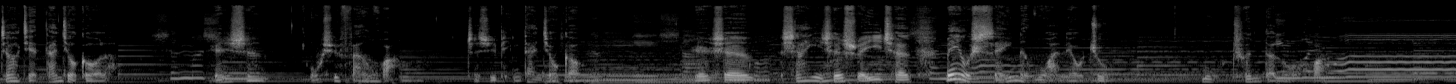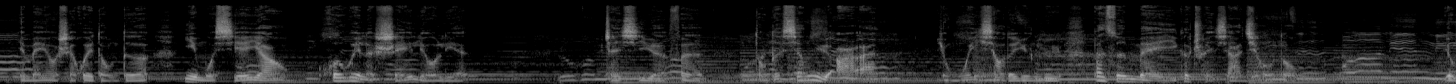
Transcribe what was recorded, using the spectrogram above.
只要简单就够了。人生。无需繁华，只需平淡就够。人生山一程，水一程，没有谁能挽留住暮春的落花，也没有谁会懂得一抹斜阳会为了谁流连。珍惜缘分，懂得相遇而安，用微笑的韵律伴随每一个春夏秋冬，用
